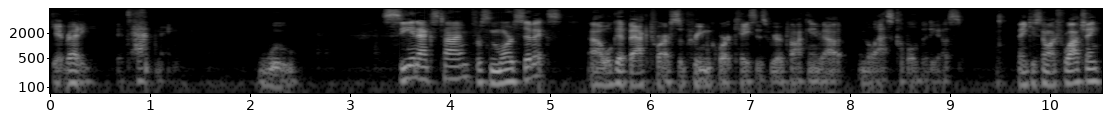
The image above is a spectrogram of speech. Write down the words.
get ready. It's happening. Woo. See you next time for some more civics. Uh, we'll get back to our Supreme Court cases we were talking about in the last couple of videos. Thank you so much for watching.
